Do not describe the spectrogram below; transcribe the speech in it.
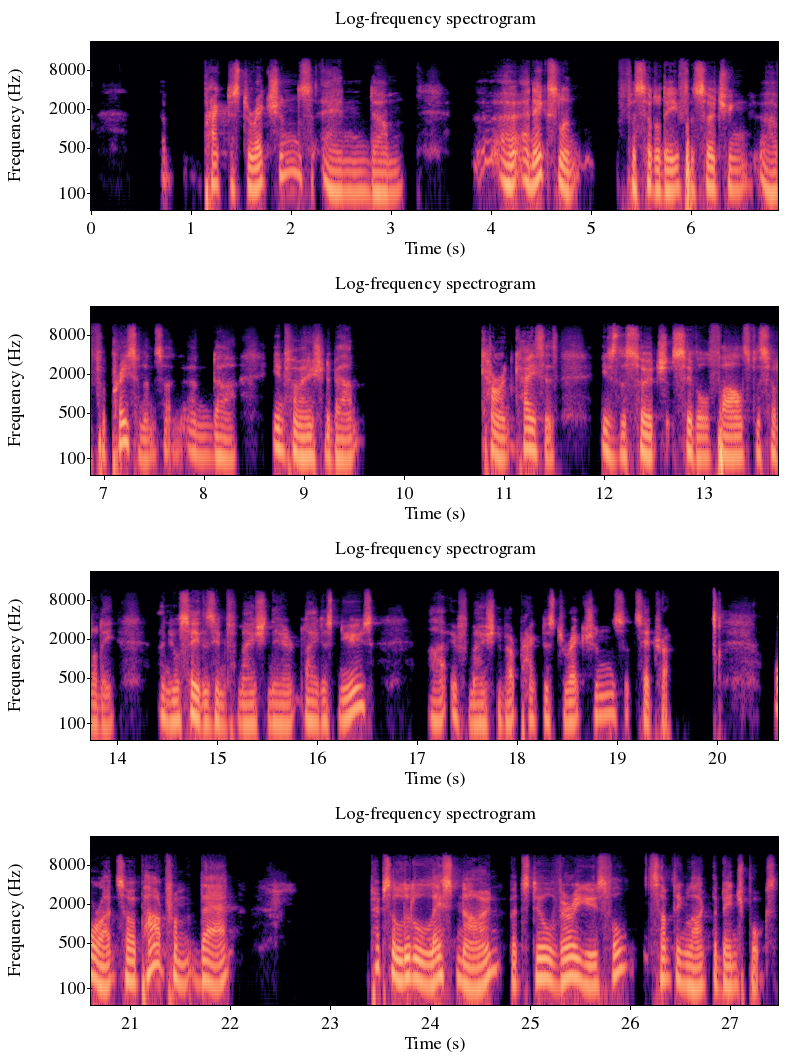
uh, practice directions and um, an excellent facility for searching uh, for precedents and, and uh, information about current cases is the Search Civil Files facility. And you'll see there's information there, latest news, uh, information about practice directions, etc. All right, so apart from that, perhaps a little less known, but still very useful, something like the bench books.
